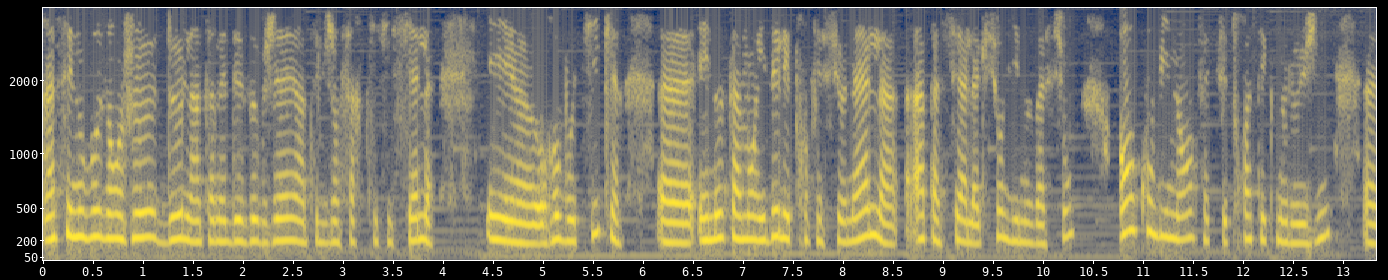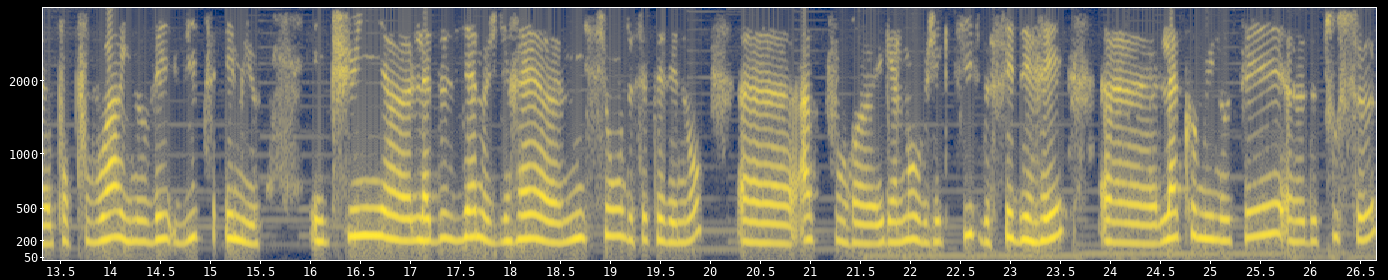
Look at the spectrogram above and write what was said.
à ces nouveaux enjeux de l'Internet des objets, intelligence artificielle et euh, robotique, euh, et notamment aider les professionnels à passer à l'action de l'innovation en combinant en fait ces trois technologies euh, pour pouvoir innover vite et mieux. Et puis euh, la deuxième, je dirais, euh, mission de cet événement euh, a pour également objectif de fédérer la communauté de tous ceux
